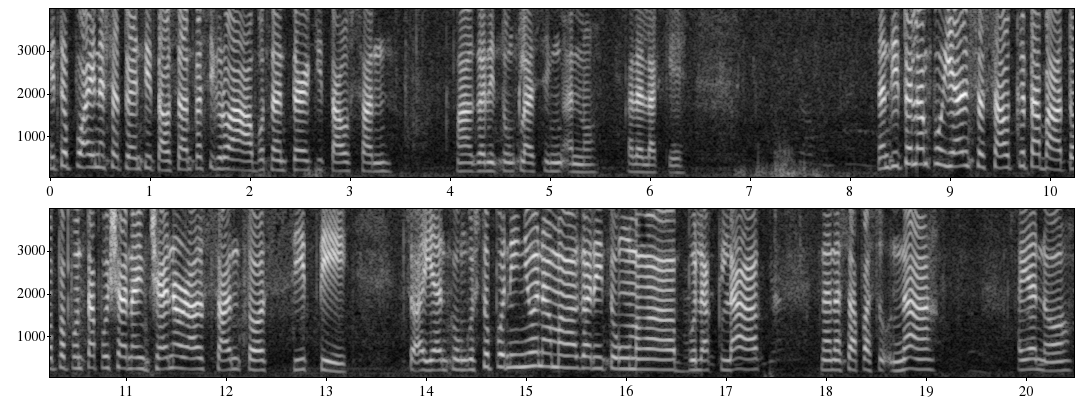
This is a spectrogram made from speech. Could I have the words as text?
Ito po ay nasa 20,000 plus siguro aabot ng 30,000 mga ganitong klaseng ano, kalalaki. Nandito lang po yan sa South Cotabato. Papunta po siya ng General Santos City. So ayan, kung gusto po ninyo ng mga ganitong mga bulaklak na nasa paso na, ayan o,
